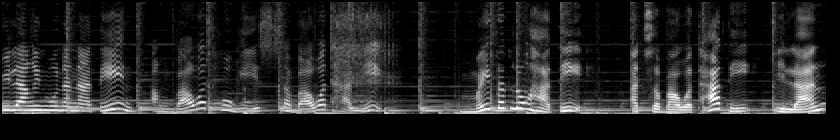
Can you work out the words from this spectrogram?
bilangin muna natin ang bawat hugis sa bawat hati. May tatlong hati at sa bawat hati, ilan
